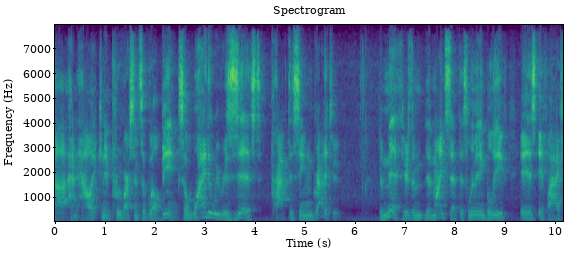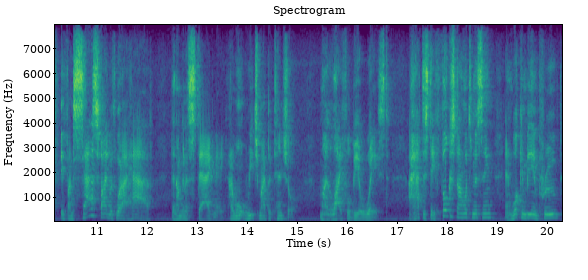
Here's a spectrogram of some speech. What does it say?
uh, and how it can improve our sense of well being. So, why do we resist practicing gratitude? The myth, here's the, the mindset, this limiting belief is if, I, if I'm satisfied with what I have, then I'm going to stagnate. I won't reach my potential. My life will be a waste. I have to stay focused on what's missing and what can be improved,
